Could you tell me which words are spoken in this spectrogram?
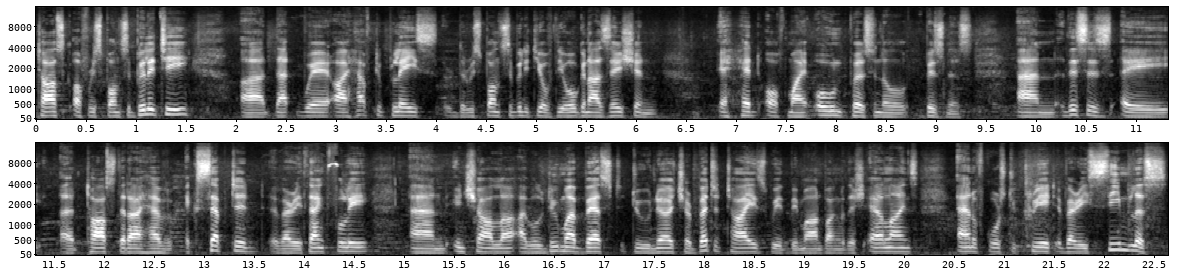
task of responsibility. Uh, that where I have to place the responsibility of the organization ahead of my own personal business. And this is a, a task that I have accepted very thankfully. And inshallah, I will do my best to nurture better ties with Biman Bangladesh Airlines and, of course, to create a very seamless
